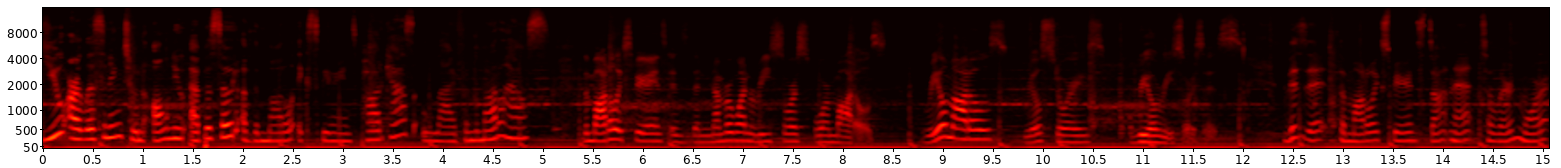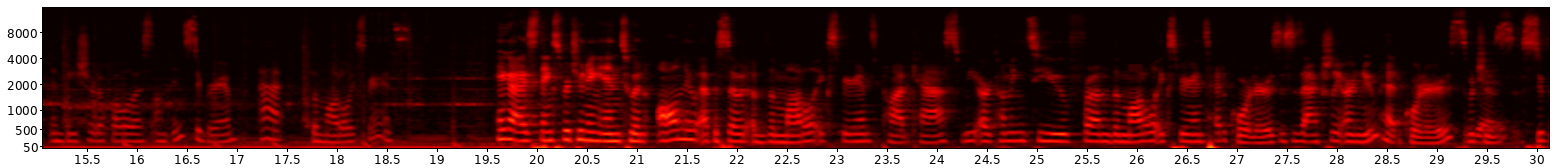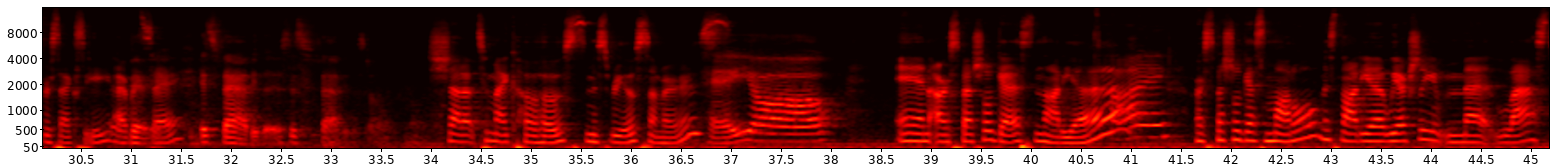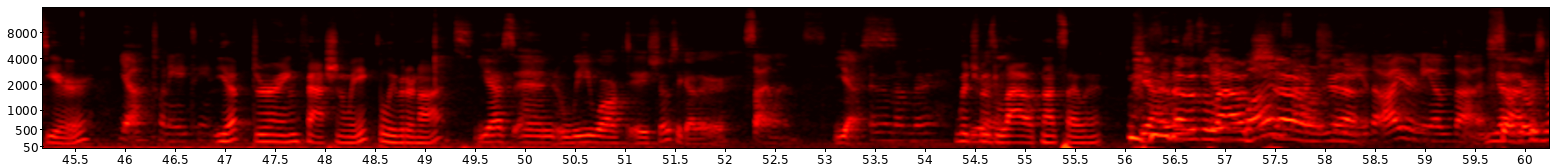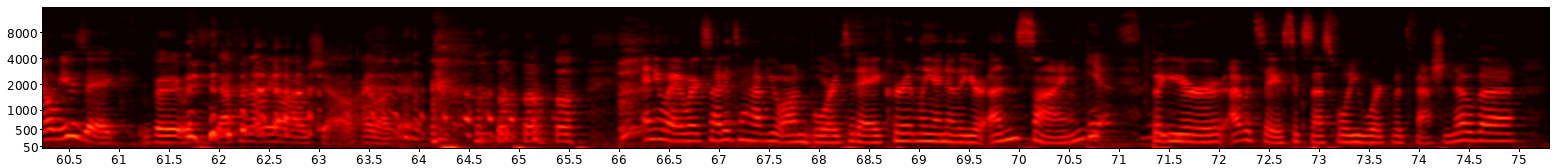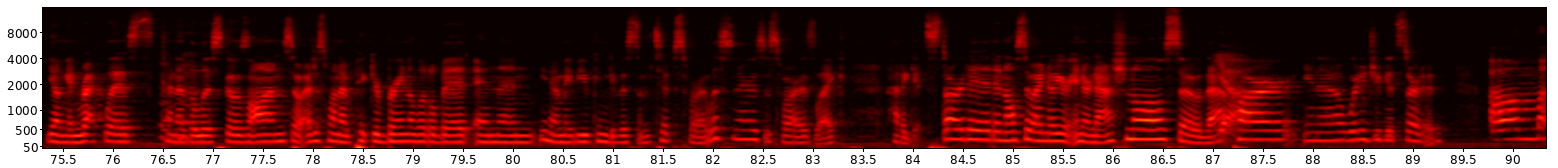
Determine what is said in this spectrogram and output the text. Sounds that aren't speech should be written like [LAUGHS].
You are listening to an all new episode of the Model Experience podcast live from the Model House. The Model Experience is the number one resource for models. Real models, real stories, real resources. Visit themodelexperience.net to learn more and be sure to follow us on Instagram at the Model Experience. Hey guys, thanks for tuning in to an all new episode of the Model Experience podcast. We are coming to you from the Model Experience headquarters. This is actually our new headquarters, which Yes. is super sexy, I would Very. say. It's fabulous. It's fabulous, darling. Shout out to my co host, Miss Rio Summers, Hey, y'all. and our special guest, Nadia. Hi. Our special guest model, Miss Nadia. We actually met last year. Yeah, 2018. Yep, during Fashion Week, believe it or not. Yes, and we walked a show together. Silence. Yes. I remember. Which was loud, not silent. Yeah, [LAUGHS] that was- was a loud it was show. actually yeah. the irony of that. Yeah. So Yeah. there was no music, but it was [LAUGHS] definitely a loud show. I loved it. [LAUGHS] Anyway, we're excited to have you on board today. Currently, I know that you're unsigned, Yes. but you're, I would say, successful. You worked with Fashion Nova, Young and Reckless, kind of the list goes on. So I just want to pick your brain a little bit, and then, you know, maybe you can give us some tips for our listeners as far as like how to get started. And also, I know you're international, so that Yeah. part, you know, where did you get started? Um,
